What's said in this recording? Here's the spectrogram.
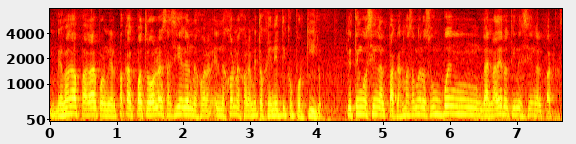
me van a pagar por mi alpaca 4 dólares, así haga el mejor, el mejor mejoramiento genético por kilo. Yo tengo 100 alpacas, más o menos un buen ganadero tiene 100 alpacas.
